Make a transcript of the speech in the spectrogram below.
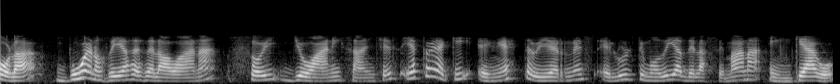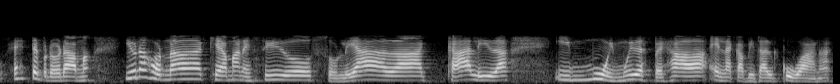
Hola, buenos días desde La Habana. Soy Joanny Sánchez y estoy aquí en este viernes, el último día de la semana en que hago este programa y una jornada que ha amanecido soleada, cálida y muy, muy despejada en la capital cubana.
